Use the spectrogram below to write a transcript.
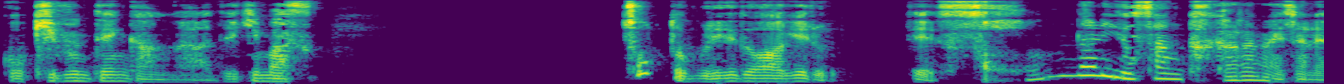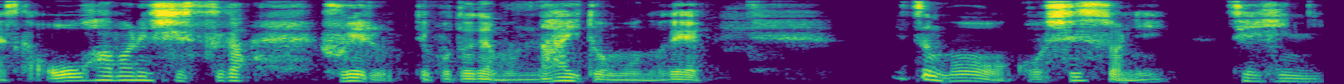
こう気分転換ができます。ちょっとグレードを上げるってそんなに予算かからないじゃないですか。大幅に支出が増えるってことでもないと思うので、いつもこう質素に製品に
